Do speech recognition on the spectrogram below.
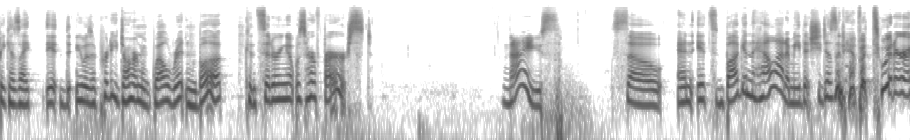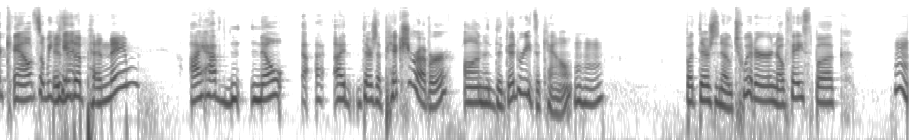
because I it, it was a pretty darn well written book considering it was her first. Nice. So, and it's bugging the hell out of me that she doesn't have a Twitter account, so we Is can't. it a pen name? I have n- no. I, I there's a picture of her on the Goodreads account, Mm-hmm. but there's no Twitter, no Facebook. Hmm.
